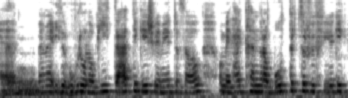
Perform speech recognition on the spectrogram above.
Ähm, wenn man in der Urologie tätig ist, wie wir das auch, und wir haben keinen Roboter zur Verfügung,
